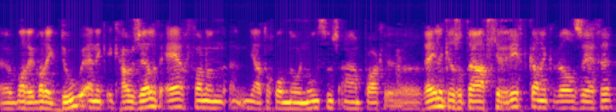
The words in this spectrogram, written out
uh, wat, ik, wat ik doe. En ik, ik hou zelf erg van een, een ja, toch wel no-nonsense aanpak. Uh, redelijk resultaatgericht kan ik wel zeggen.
